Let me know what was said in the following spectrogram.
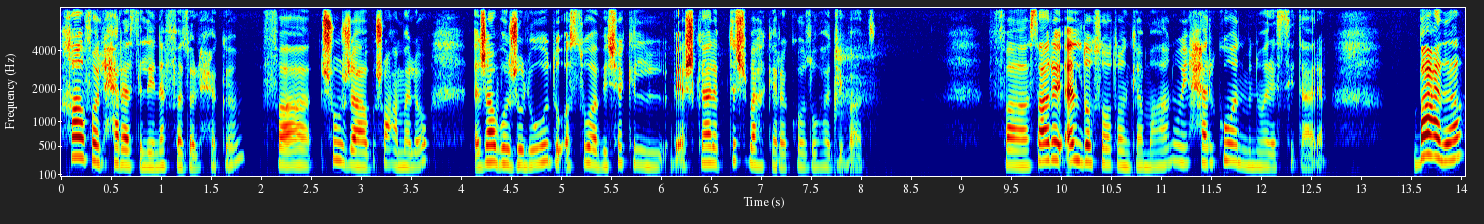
خافوا الحرس اللي نفذوا الحكم فشو جاب شو عملوا؟ جابوا جلود وقصوها بشكل بأشكال بتشبه كراكوز وهجبات فصاروا يقلدوا صوتهم كمان ويحركون من وراء الستارة. بعدها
